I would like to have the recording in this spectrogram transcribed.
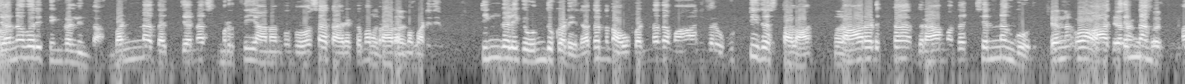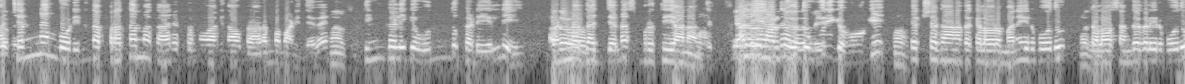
ಜನವರಿ ತಿಂಗಳಿನಿಂದ ಬಣ್ಣದ ಜನ ಸ್ಮೃತಿ ಅನ್ನೋ ಒಂದು ಹೊಸ ಕಾರ್ಯಕ್ರಮ ಹೌದು, ಪ್ರಾರಂಭ ಹೌದು. ಮಾಡಿದ್ದೇವೆ ತಿಂಗಳಿಗೆ ಒಂದು ಕಡೆಯಲ್ಲಿ ಅದನ್ನು ನಾವು ಬಣ್ಣದ ಮಹಾನಿಗರು ಹುಟ್ಟಿದ ಸ್ಥಳ ಕಾರಡ್ಕ ಗ್ರಾಮದ ಚೆನ್ನಂಗೋಡು. ಚೆನ್ನ- ಓ, ಆ ಚೆನ್ನಂಗೋಡಿ. ಚೆನ್ನಂಗ್ ಆ. ಚೆನ್ನಂಗೋಡಿನಿಂದ ಪ್ರಥಮ ಕಾರ್ಯಕ್ರಮವಾಗಿ ನಾವು ಪ್ರಾರಂಭ ಮಾಡಿದ್ದೇವೆ. ಹಾ, ಸರಿ. ತಿಂಗಳಿಗೆ ಒಂದು ಕಡೆಯಲ್ಲಿ ಅದು- ಬಣ್ಣದ ಜನ ಸ್ಮೃತಿಯಾನ ಅಂತ ಅಲ್ಲಿ ಅಂದ್ರೆ ಒಂದು ಊರಿಗೆ ಹೋಗಿ. ಯಕ್ಷಗಾನದ ಕೆಲವರ ಮನೆ ಇರ್ಬೋದು. ಕಲಾ ಸಂಘಗಳಿರ್ಬೋದು.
